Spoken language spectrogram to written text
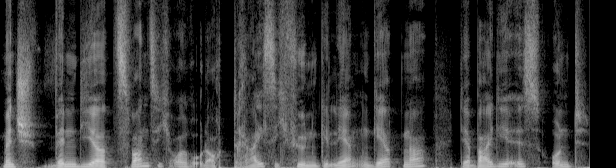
Mensch, wenn dir 20 Euro oder auch 30 für einen gelernten Gärtner, der bei dir ist und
